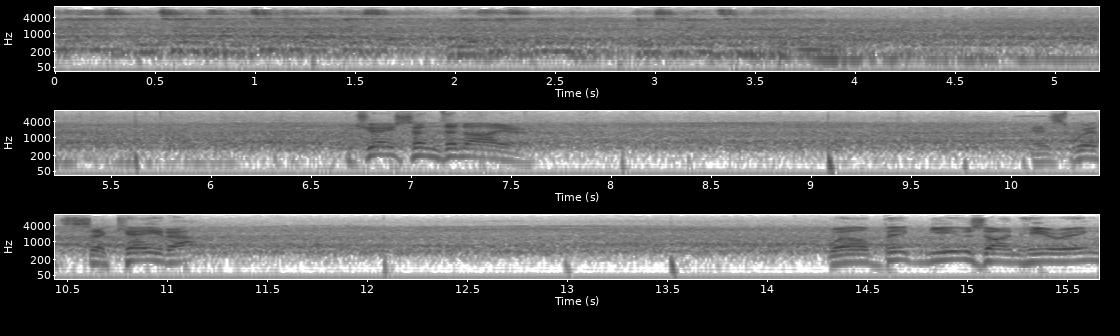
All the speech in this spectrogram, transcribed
please return to the ticket office? Your husband is waiting for you. Jason Denayer. It's with Sequeira. Well, big news I'm hearing.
